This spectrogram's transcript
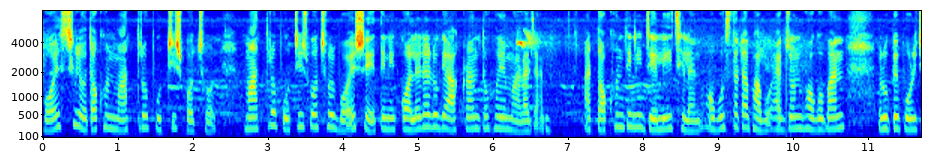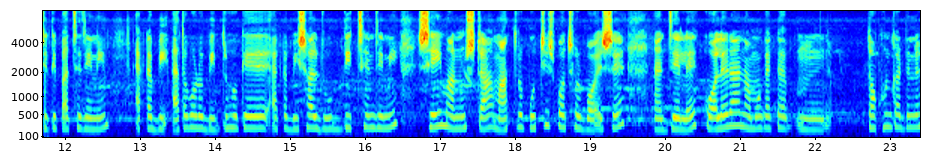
বয়স ছিল তখন মাত্র পঁচিশ বছর। মাত্র পঁচিশ বছর বয়সে তিনি কলেরা রোগে আক্রান্ত হয়ে মারা যান। আর তখন তিনি জেলেই ছিলেন। অবস্থাটা ভাবো, একজন ভগবান রূপে পরিচিতি পাচ্ছে যিনি, একটা এত বড় বিদ্রোহকে একটা বিশাল রূপ দিচ্ছেন যিনি, সেই মানুষটা মাত্র পঁচিশ বছর বয়সে জেলে কলেরা নামক একটা তখনকার দিনে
